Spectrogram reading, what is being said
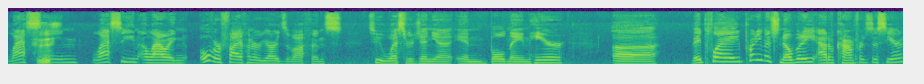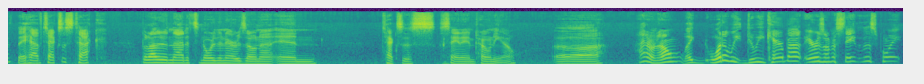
Last Oof. scene, last scene allowing over 500 yards of offense to West Virginia in bold name here. Uh, they play pretty much nobody out of conference this year. They have Texas Tech, but other than that, it's Northern Arizona and Texas San Antonio. Uh, I don't know. Like, what do we do? We care about Arizona State at this point?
